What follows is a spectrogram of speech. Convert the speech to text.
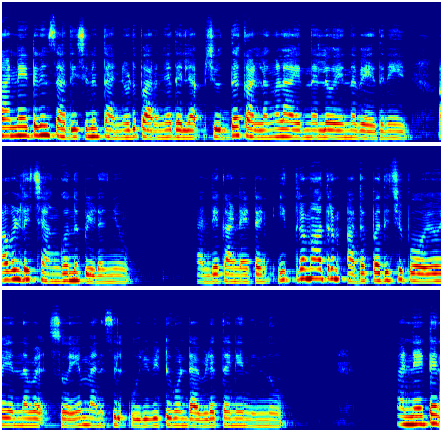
കണ്ണേട്ടനും സതീശനും തന്നോട് പറഞ്ഞതെല്ലാം ശുദ്ധ കള്ളങ്ങളായിരുന്നല്ലോ എന്ന വേദനയിൽ അവളുടെ ചങ്കൊന്ന് പിടഞ്ഞു. തന്റെ കണ്ണേട്ടൻ ഇത്രമാത്രം അതപ്പതിച്ചു പോയോ എന്നവൾ സ്വയം മനസ്സിൽ ഉരുവിട്ടുകൊണ്ട് അവിടെ തന്നെ നിന്നു. കണ്ണേട്ടൻ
